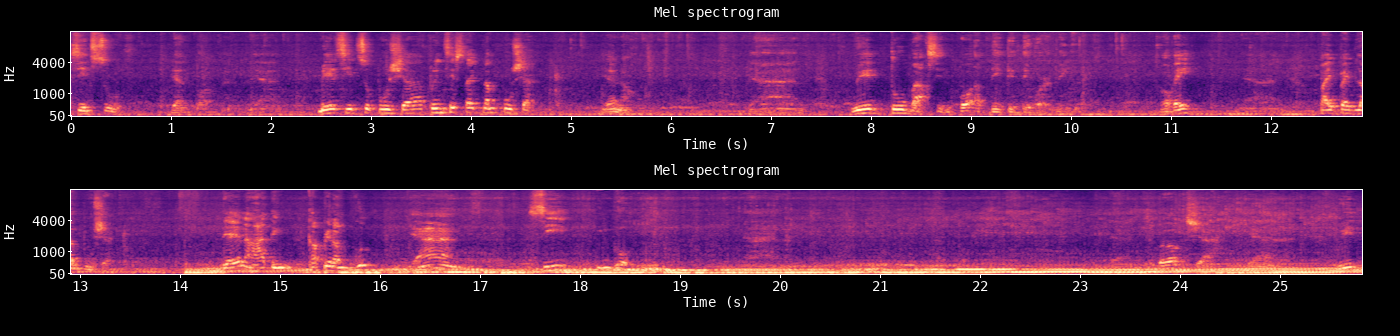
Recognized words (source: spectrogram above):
Shih Tzu. Yan po. Yan. Male Shih Tzu po siya. Princess type lang po siya. Yan o. Yan. With two vaccine po, updated deworming. Okay? Yan. 5-5 lang po siya. Then, ang ating kapiranggut. Yan. Si Ingo. Yan. Yan. Box siya. Yan. With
